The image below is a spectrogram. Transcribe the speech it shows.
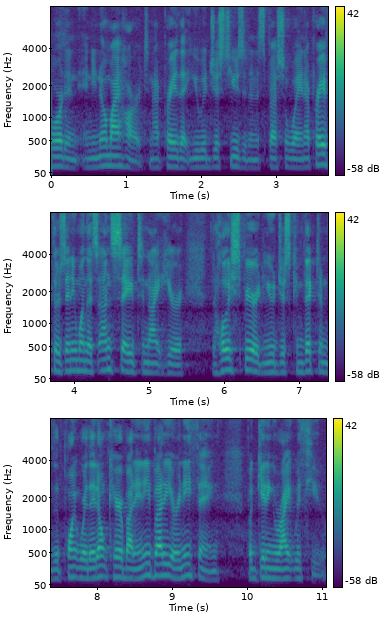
Lord, and, and you know my heart. And I pray that you would just use it in a special way. And I pray if there's anyone that's unsaved tonight here, the Holy Spirit, you just convict them to the point where they don't care about anybody or anything but getting right with you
